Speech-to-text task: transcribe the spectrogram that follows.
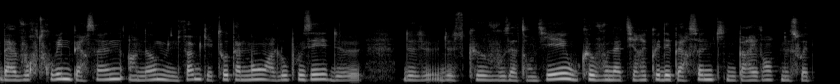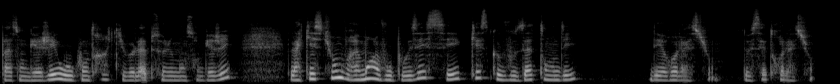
bah, vous retrouvez une personne, un homme, une femme qui est totalement à l'opposé de, de, ce que vous attendiez, ou que vous n'attirez que des personnes qui, par exemple, ne souhaitent pas s'engager, ou au contraire qui veulent absolument s'engager, la question vraiment à vous poser, c'est qu'est-ce que vous attendez des relations, de cette relation?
